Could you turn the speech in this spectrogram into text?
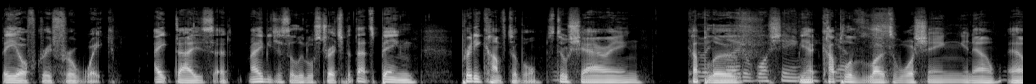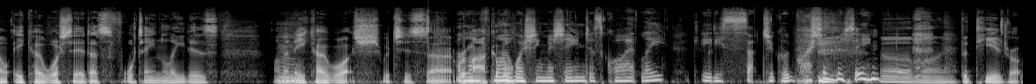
be off grid for a week. Eight days at maybe just a little stretch, but that's being pretty comfortable. Still showering, couple of load of washing, yeah, couple yeah. of loads of washing. You know, our eco wash there does 14 litres on an eco wash, which is uh, Mm. Remarkable. my washing machine just quietly. It is such a good washing machine. Oh my, the teardrop.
